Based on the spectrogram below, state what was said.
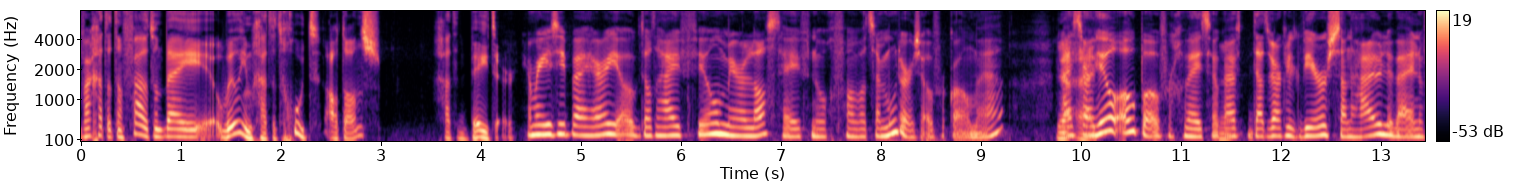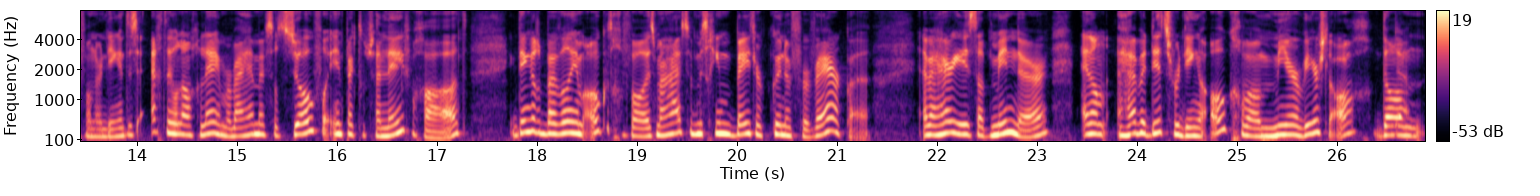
waar gaat het dan fout? Want bij William gaat het goed. Althans, gaat het beter. Ja, maar je ziet bij Harry ook dat hij veel meer last heeft nog van wat zijn moeder is overkomen. Hè? Hij is daar hij- heel open over geweest. Ook. Hij heeft daadwerkelijk weer staan huilen bij een of ander ding. Het is echt heel lang geleden, maar bij hem heeft dat zoveel impact op zijn leven gehad. Ik denk dat het bij William ook het geval is, maar hij heeft het misschien beter kunnen verwerken. En bij Harry is dat minder. En dan hebben dit soort dingen ook gewoon meer weerslag dan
